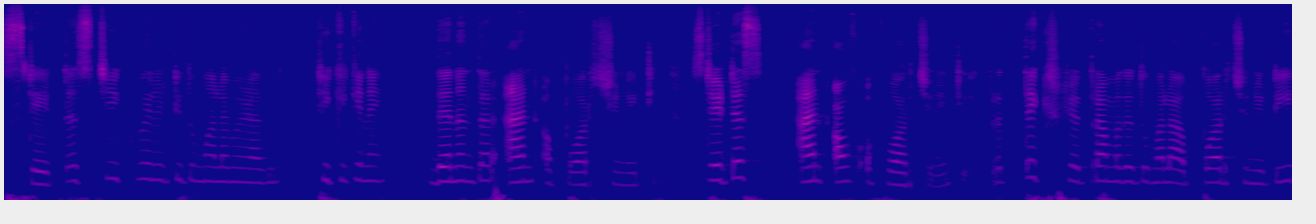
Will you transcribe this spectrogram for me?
स्टेटसची इक्विलिटी तुम्हाला मिळावी. ठीक आहे की नाही? त्यानंतर and opportunity status and of opportunity प्रत्येक क्षेत्रामध्ये तुम्हाला अपॉर्च्युनिटी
